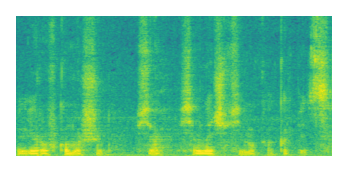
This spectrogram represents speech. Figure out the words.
Полировка машин. Все, всем удачи, всем пока, капец.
